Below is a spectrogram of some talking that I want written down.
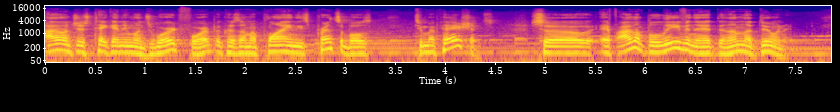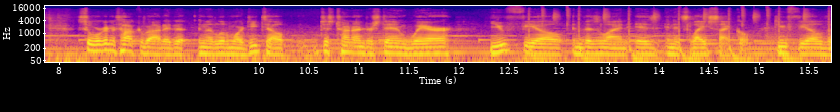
I don't just take anyone's word for it because I'm applying these principles to my patients. So if I don't believe in it, then I'm not doing it. So we're going to talk about it in a little more detail, just trying to understand where you feel Invisalign is in its life cycle. Do you feel the,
